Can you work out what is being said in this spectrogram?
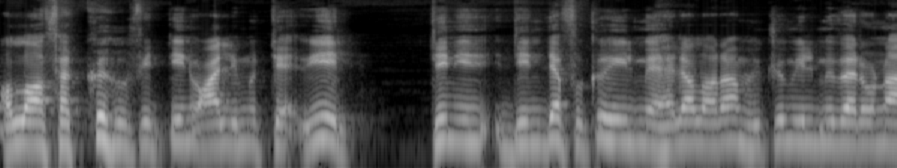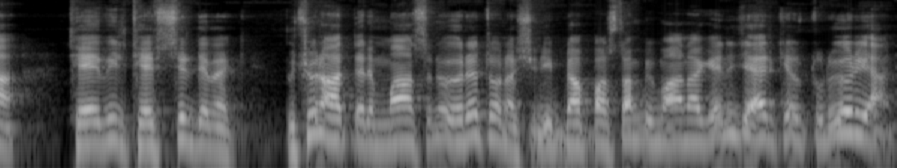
Allah fekkıhü fid din uallimu tevil. Din, dinde fıkıh ilmi, helal haram, hüküm ilmi ver ona. Tevil, tefsir demek. Bütün ayetlerin manasını öğret ona. Şimdi İbn Abbas'tan bir mana gelince herkes duruyor yani.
